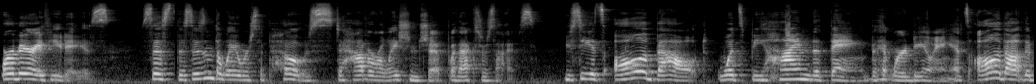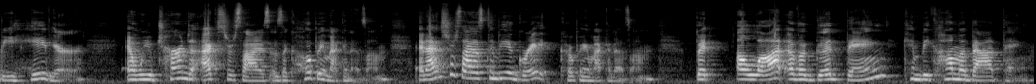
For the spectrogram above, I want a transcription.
or very few days. Sis, this isn't the way we're supposed to have a relationship with exercise. You see, it's all about what's behind the thing that we're doing. It's all about the behavior. And we've turned to exercise as a coping mechanism. And exercise can be a great coping mechanism, but a lot of a good thing can become a bad thing.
